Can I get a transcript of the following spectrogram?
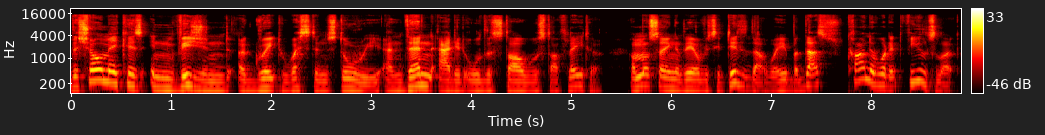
the showmakers envisioned a great Western story and then added all the Star Wars stuff later. I'm not saying they obviously did it that way, but that's kind of what it feels like.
